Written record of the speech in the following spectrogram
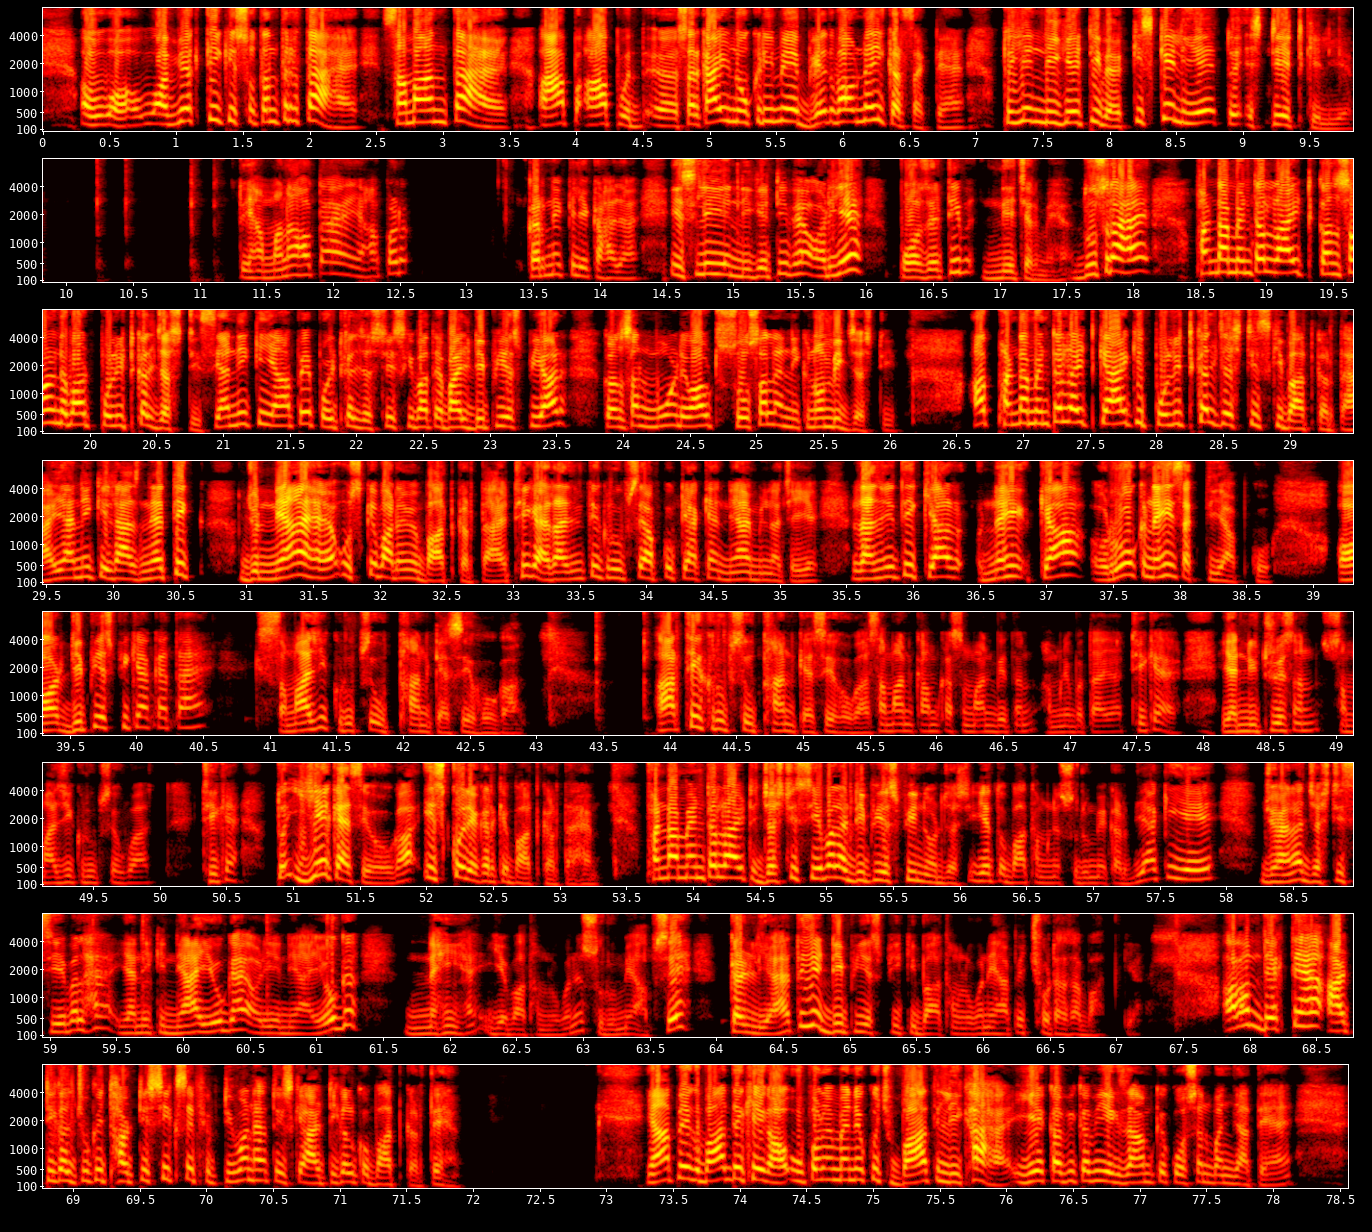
व्यक्ति की स्वतंत्रता है, समानता है, आप आप सरकारी नौकरी में भेदभाव नहीं कर सकते हैं। तो ये निगेटिव है, किसके लिए? तो स्टेट के लिए। तो यहाँ मना होता है, यहाँ पर करने के लिए कहा जाए। इसलिए ये निगेटिव है और ये पॉजिटिव नेचर में है। दूसरा है fundamental right concern about political justice यानी कि यहाँ पे पॉलिटिकल जस्टिस की बात है while DPSP are concern more about social and economic justice अब फंडामेंटल राइट क्या है कि पॉलिटिकल जस्टिस की बात करता है, यानी कि राजनीतिक जो न्याय है, उसके बारे में बात करता है। ठीक है, राजनीतिक रूप से आपको क्या क्या न्याय मिलना चाहिए? राजनीति क्या नहीं, क्या रोक नहीं सकती आपको? और डीपीएसपी क्या कहता है? सामाजिक रूप से उत्थान कैसे होगा? आर्थिक रूप से उत्थान कैसे होगा? समान काम का समान वेतन हमने बताया, ठीक है? या न्यूट्रिशन सामाजिक रूप से हुआ, ठीक है? तो ये कैसे होगा? इसको लेकर के बात करता है। फंडामेंटल राइट जस्टिसबल और डीपीएसपी नॉट जस्ट ये तो बात हमने शुरू में कर दिया कि ये जो है ना जस्टिसबल है, यानी कि न्याय योग है और ये न्याय योग नहीं है। ये बात हम लोगों ने शुरू में आपसे कर लिया है तो ये डीपीएसपी की बात हम लोगों ने यहाँ पे छोटा सा बात किया। अब हम देखते हैं आर्टिकल चूँकि 36 से 51 है तो इसके आर्टिकल को बात करते हैं। यहाँ पे एक बात देखिएगा, ऊपर में मैंने कुछ बात लिखा है, ये कभी कभी एग्ज़ाम के क्वेश्चन बन जाते हैं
